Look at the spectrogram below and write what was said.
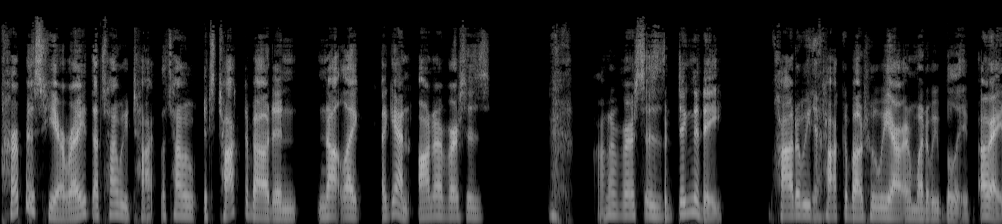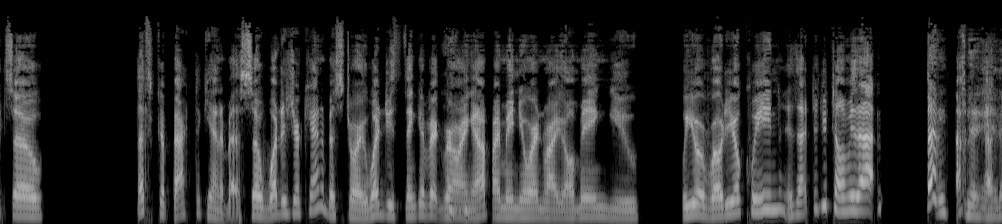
purpose here, right? That's how we talk. That's how it's talked about, and not like again honor versus honor versus dignity. How do we yeah. talk about who we are and what do we believe? All right, so let's get back to cannabis. So, what is your cannabis story? What did you think of it growing up? I mean, you were in Wyoming. You were you a rodeo queen? Is that? Did you tell me that? I did.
